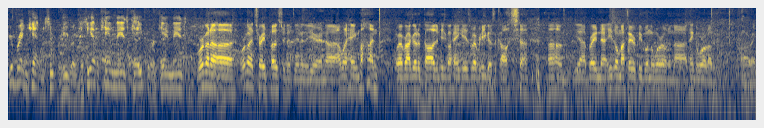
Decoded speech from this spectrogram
you're Braden Chapman superhero. Does he have a Cam Manns' cape or a Cam Manns'? We're gonna uh, we're gonna trade posters at the end of the year, and uh, I'm gonna hang mine wherever I go to college, and he's gonna hang his wherever he goes to college. So, um, yeah, Braden, uh, he's one of my favorite people in the world, and uh, I think the world of him. All right.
